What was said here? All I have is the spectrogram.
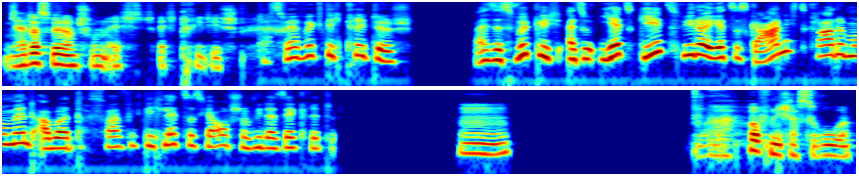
Ja, das wäre dann schon echt, echt kritisch. Das wäre wirklich kritisch. Weil es ist wirklich, also jetzt geht's wieder, jetzt ist gar nichts gerade im Moment, aber das war wirklich letztes Jahr auch schon wieder sehr kritisch. Mhm. Ach, hoffentlich hast du Ruhe.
